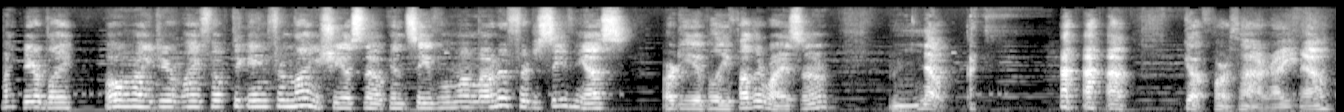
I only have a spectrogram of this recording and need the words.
My dear wife, oh my dear wife, hope to gain from lying. She has no conceivable motive for deceiving us. Or do you believe otherwise, no? No. Go forth, right now.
